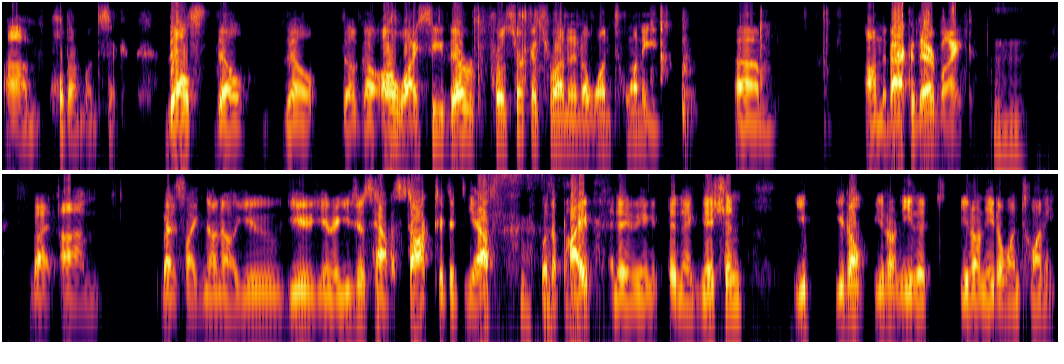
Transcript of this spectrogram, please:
Um, hold on one second. They'll they'll they'll they'll go. Oh, I see their Pro Circuits running a 120 um, on the back of their bike. Mm-hmm. but um, but it's like no no you you you know you just have a stock 250f with a pipe and an, an ignition you you don't you don't need a you don't need a 120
